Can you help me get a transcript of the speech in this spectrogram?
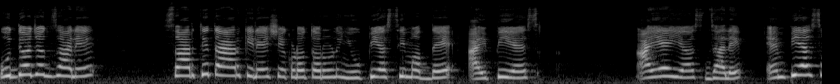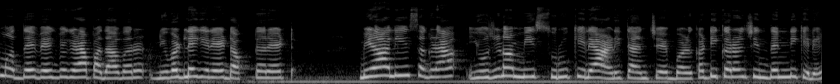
उद्योजक झाले. सारथी तयार केले. शेकडो तरुण यू पी एस सीमध्ये I P S I A S झाले. एम पी एसमध्ये वेगवेगळ्या पदावर निवडले गेले डॉक्टरेट. मिळाली सगळ्या योजना मी सुरू केल्या आणि त्यांचे बळकटीकरण शिंदेंनी केले.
